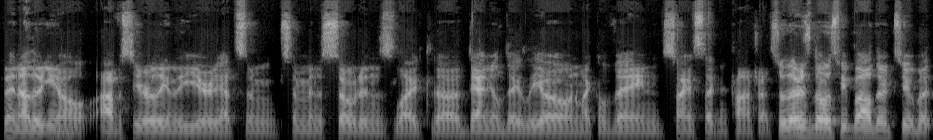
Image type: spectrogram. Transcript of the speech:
Been other, you mm-hmm. know, obviously early in the year, you had some some Minnesotans like uh, Daniel De Leo and Michael Vane signed second contract. So there's those people out there too. But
